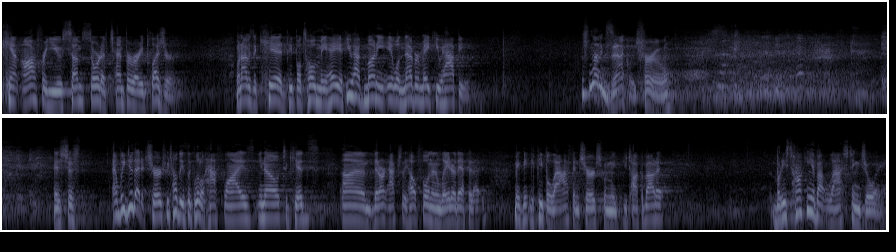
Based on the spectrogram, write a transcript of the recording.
can't offer you some sort of temporary pleasure. When I was a kid, people told me, hey, if you have money, it will never make you happy. It's not exactly true. it's just, and we do that at church. We tell these like little half lies, you know, to kids um, that aren't actually helpful, and then later they have to make, make people laugh in church when we, you talk about it. But he's talking about lasting joy.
